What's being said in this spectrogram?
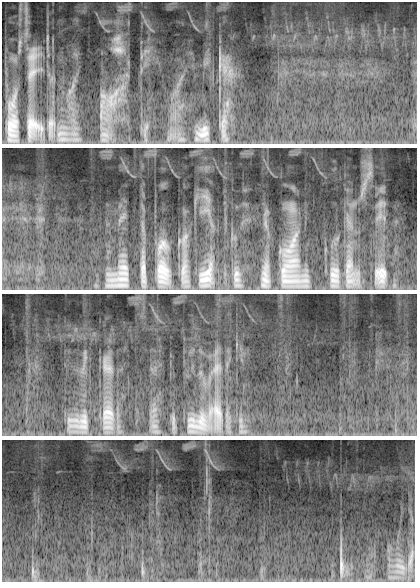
Poseidon vai Ahti vai mikä. Mettäpolkuakin jatkuu. Joku on ainakin kulkenut siitä tyylikkäitä sähköpylväitäkin. Oh Oja.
